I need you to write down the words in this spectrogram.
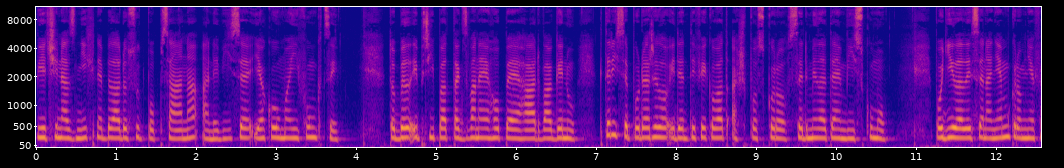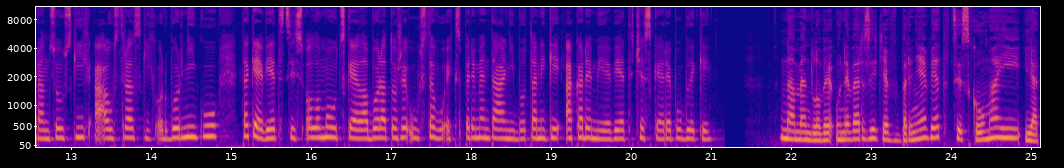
Většina z nich nebyla dosud popsána a neví se, jakou mají funkci. To byl i případ takzvaného PH2 genu, který se podařilo identifikovat až po skoro sedmiletém výzkumu. Podíleli se na něm kromě francouzských a australských odborníků také vědci z Olomoucké laboratoře Ústavu experimentální botaniky Akademie věd České republiky. Na Mendlově univerzitě v Brně vědci zkoumají, jak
